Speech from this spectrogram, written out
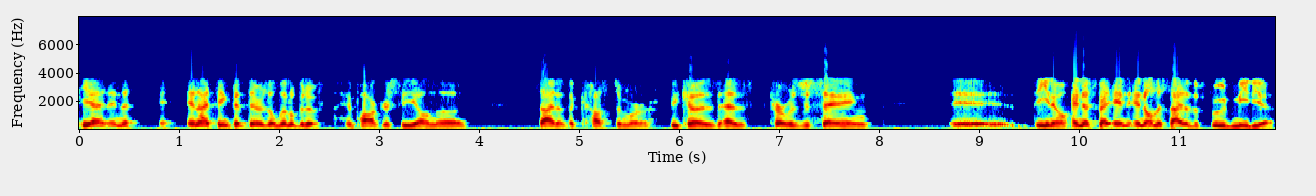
Yeah, and and I think that there's a little bit of hypocrisy on the side of the customer because, as Kurt was just saying, uh, you know, and, and and on the side of the food media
